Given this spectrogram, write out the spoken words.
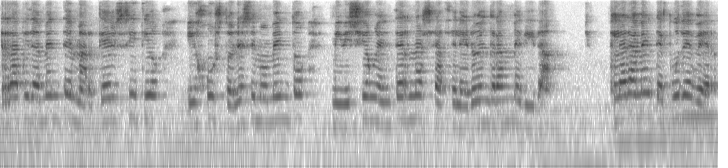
Rápidamente marqué el sitio y justo en ese momento mi visión interna se aceleró en gran medida. Claramente pude ver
